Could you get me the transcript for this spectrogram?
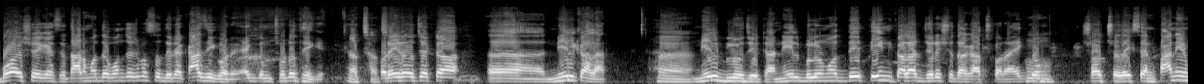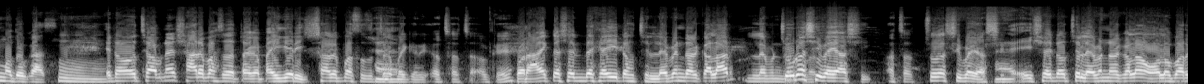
বয়স হয়ে গেছে তার মধ্যে পঞ্চাশ বছর ধরে কাজই করে একদম ছোট থেকে। আচ্ছা এটা হচ্ছে একটা আহ, নীল কালার। হ্যাঁ। নীল ব্লু যেটা নীল ব্লুর মধ্যে তিন কালার জোরে সুদা কাজ করা একদম স্বচ্ছ দেখছেন? পানির মতো কাজ এটা হচ্ছে আপনার সাড়ে পাঁচ হাজার টাকা পাইকারি। সাড়ে পাঁচ হাজার টাকা হ্যাঁ। পাইকারি। আচ্ছা আচ্ছা ওকে। পর আরেকটা শাড়ি দেখাই এটা হচ্ছে লেভেন্ডার কালার। চৌরাশি বাই আশি। আচ্ছা চৌরাশি বাই আশি। হ্যাঁ, এই শাড়িটা হচ্ছে লেভেন্ডার কালার অল ওভার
